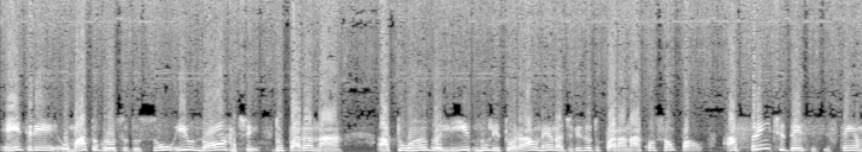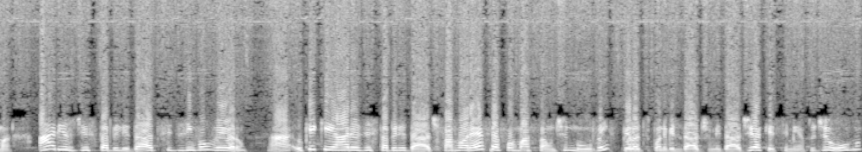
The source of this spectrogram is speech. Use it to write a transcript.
entre o Mato Grosso do Sul e o norte do Paraná atuando ali no litoral, né, na divisa do Paraná com São Paulo. À frente desse sistema, áreas de instabilidade se desenvolveram. Tá? O que, que é áreas de estabilidade? Favorece a formação de nuvens pela disponibilidade de umidade e aquecimento diurno,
